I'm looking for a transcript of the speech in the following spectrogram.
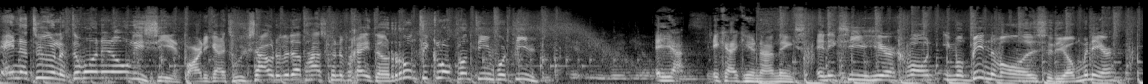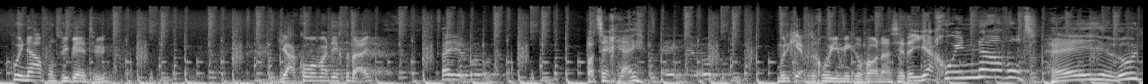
En natuurlijk de one and only It Party Guide. Hoe zouden we dat haast kunnen vergeten? Rond die klok van 10 voor 10. En ja, ik kijk hier naar links. En ik zie hier gewoon iemand binnenwandelen in de studio. Meneer, goedenavond, wie bent u? Ja, kom er maar dichterbij. Hey Jeroen. Wat zeg jij? Hey Jeroen. Moet ik even de goede microfoon aanzetten? Ja, goedenavond. Hey Jeroen.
